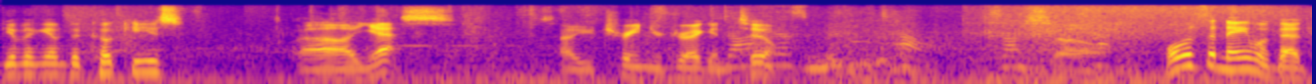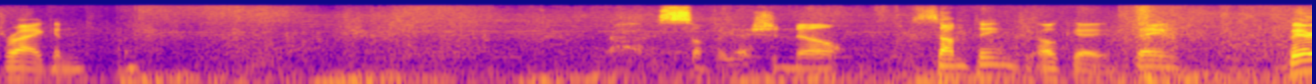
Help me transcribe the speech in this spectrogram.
Giving him the cookies? Uh, yes. That's how you train your dragon, too. So, What was the name of that dragon? something I should know. Something? Okay, thanks. Very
